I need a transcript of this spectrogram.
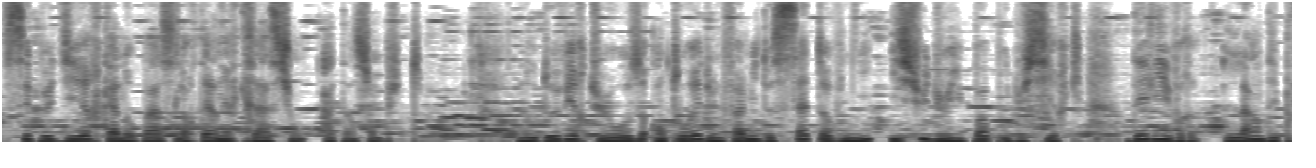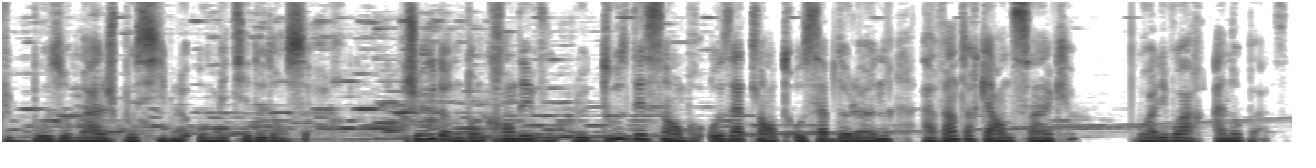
C'est peu dire qu'Anopas, leur dernière création, atteint son but. Nos deux virtuoses, entourés d'une famille de sept ovnis issus du hip-hop ou du cirque, délivrent l'un des plus beaux hommages possibles au métier de danseur. Je vous donne donc rendez-vous le 12 décembre aux Atlantes au Sable d'Olonne à 20h45 pour aller voir Anopas.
